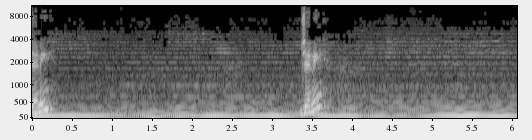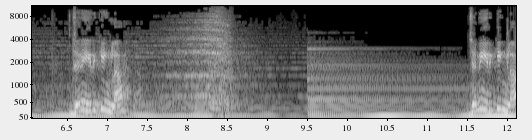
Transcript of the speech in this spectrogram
ஜெனி? ஜெனி? ஜெனி இருக்கீங்களா? ஜெனி இருக்கீங்களா?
